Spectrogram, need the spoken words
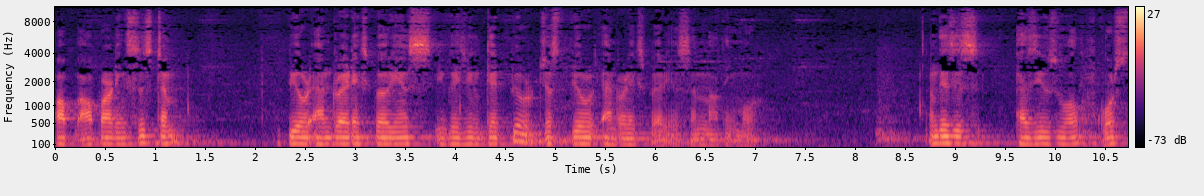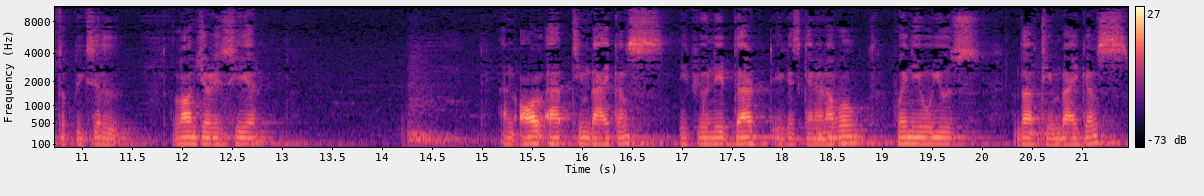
op operating system pure android experience you guys will get pure just pure android experience and nothing more. And this is as usual of course the pixel launcher is here and all app themed icons. If you need that you guys can enable when you use the themed icons.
